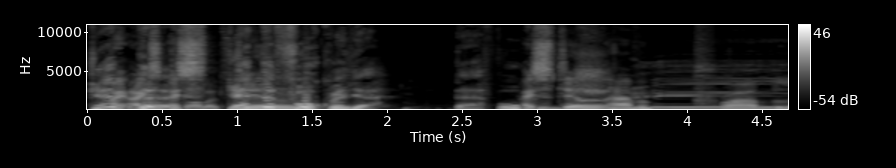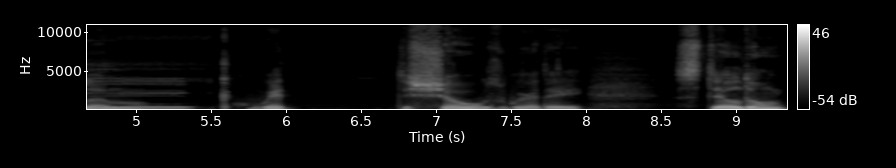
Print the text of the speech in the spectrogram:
Get I- I- the I get the fuck, will you? The fucking I still have a problem with the shows where they still don't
